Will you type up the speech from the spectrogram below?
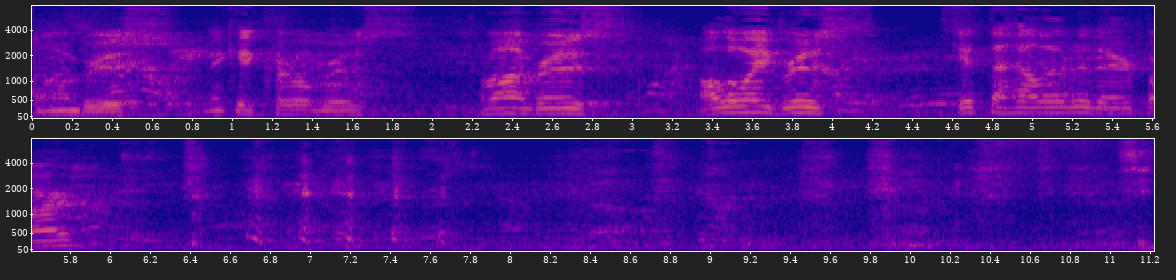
Come on, Bruce. Make it curl, Bruce. Come on, Bruce. All the way, Bruce. Get the hell out of there, Barb. she,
